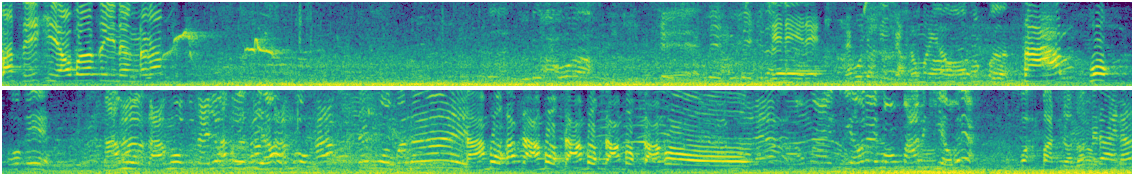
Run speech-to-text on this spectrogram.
บัตรสีเขียวเบอร์สี่หนึ่งนะครับ นี่นี่นี่ให้ผู้โชคดีจับทำไมเราต้องเปิดสามหกโอเคสามหกสามหกไหนยกมือครับสามหกครับได้หมวกมาเลยสามหกครับสามหกสามหกสามหกสามหกแล้วมองมาเขียวอะไรมองฟ้าเป็นเขียวปะเนี่ยบัตรจอดรถไม่ได้นะ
